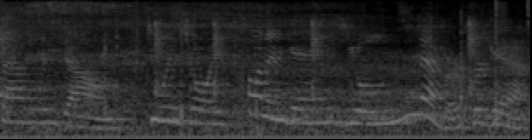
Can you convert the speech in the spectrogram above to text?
family down to enjoy fun and games you'll never forget.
